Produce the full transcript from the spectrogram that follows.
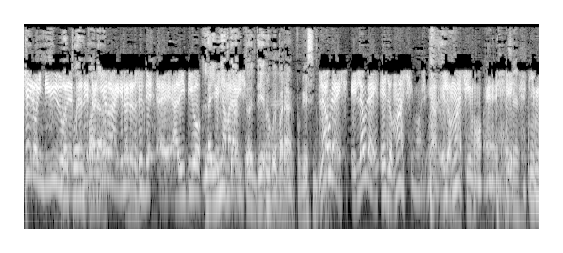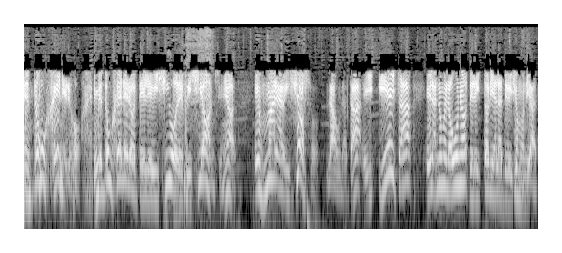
cero individuo No en el planeta parar. Tierra al que no le resulte eh, adictivo La esa maravilla. todo el tiempo, no puede parar, porque es... Laura es, eh, Laura es, es lo máximo, señor, es lo máximo. Eh, Sí. inventó un género, inventó un género televisivo de ficción, señor. Es maravilloso, Laura, ¿está? Y, y esa es la número uno de la historia de la televisión mundial.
